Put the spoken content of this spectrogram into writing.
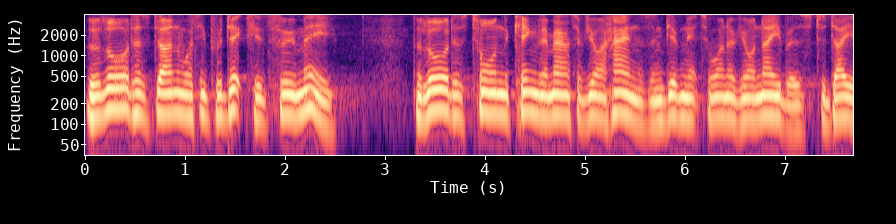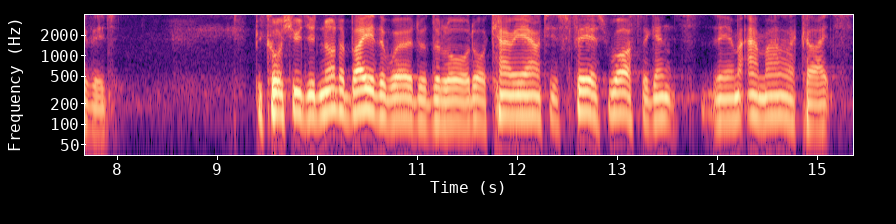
The Lord has done what he predicted through me. The Lord has torn the kingdom out of your hands and given it to one of your neighbors, to David because you did not obey the word of the Lord or carry out his fierce wrath against the Amalekites,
